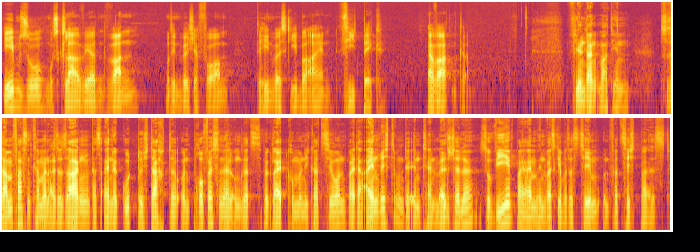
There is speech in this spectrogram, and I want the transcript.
Ebenso muss klar werden, wann und in welcher Form der Hinweisgeber ein Feedback erwarten kann. Vielen Dank, Martin. Zusammenfassend kann man also sagen, dass eine gut durchdachte und professionell umgesetzte Begleitkommunikation bei der Einrichtung der internen Meldestelle sowie bei einem Hinweisgebersystem unverzichtbar ist.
